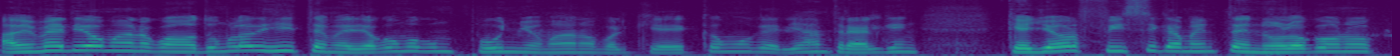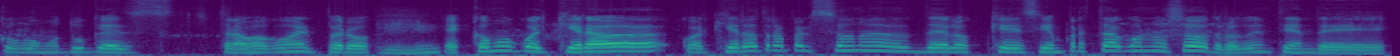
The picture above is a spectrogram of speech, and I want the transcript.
A mí me dio, mano, cuando tú me lo dijiste, me dio como un puño, mano, porque es como que ya entre alguien que yo físicamente no lo conozco como tú que es- trabajas con él, pero es como cualquiera, cualquier otra persona de los que siempre ha estado con nosotros, ¿tú entiendes?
